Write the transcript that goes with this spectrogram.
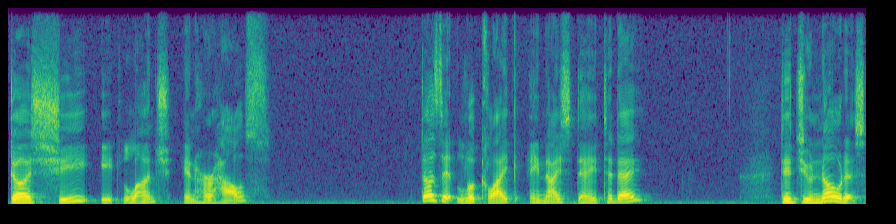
Does she eat lunch in her house? Does it look like a nice day today? Did you notice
